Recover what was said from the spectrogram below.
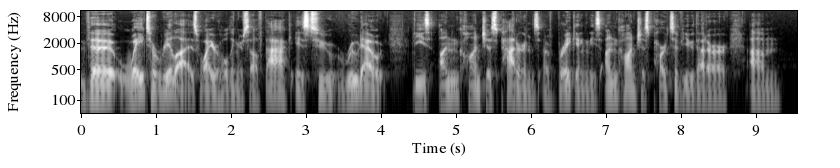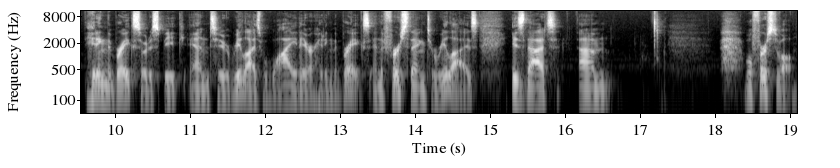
the way to realize why you're holding yourself back is to root out these unconscious patterns of braking, these unconscious parts of you that are um, hitting the brakes, so to speak, and to realize why they are hitting the brakes. And the first thing to realize is that, um, well, first of all,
